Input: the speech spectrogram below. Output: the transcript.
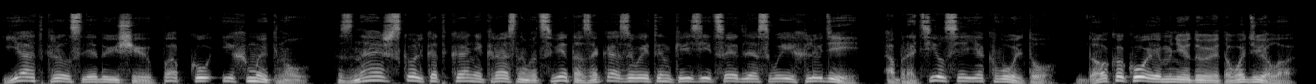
Я открыл следующую папку и хмыкнул. Знаешь, сколько ткани красного цвета заказывает инквизиция для своих людей? Обратился я к Вольту. Да какое мне до этого дело?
